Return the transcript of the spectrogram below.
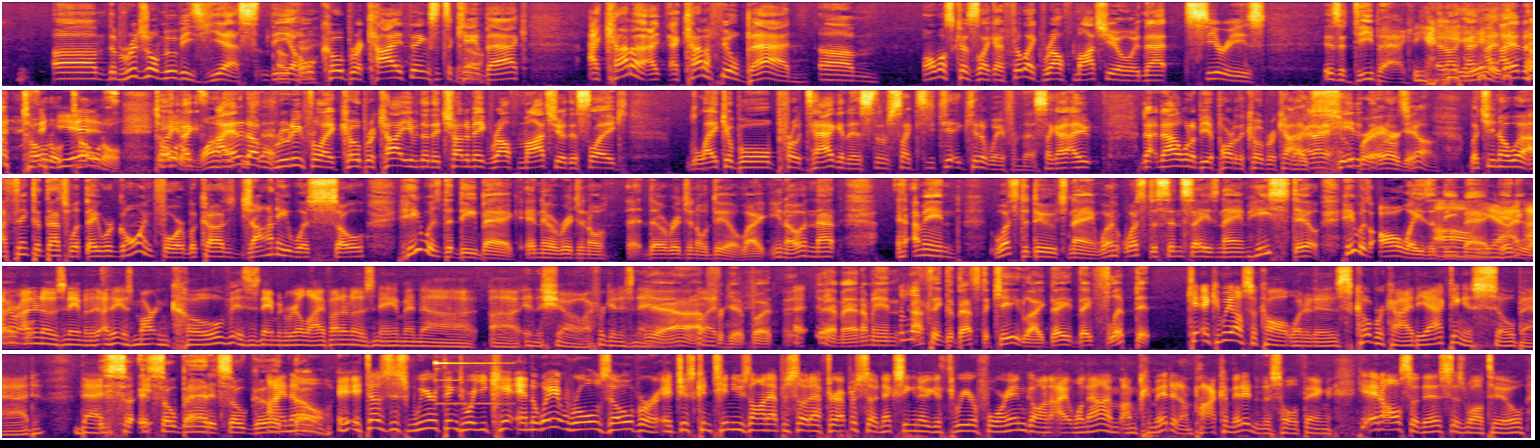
Um, the original movies, yes. The okay. whole Cobra Kai thing since it came no. back, I kind of, I, I kind of feel bad. Um, almost because like I feel like Ralph Macchio in that series is a d bag. Yeah, and like, I, I, I, ended up total, total, total. Like, I, ended up rooting for like Cobra Kai, even though they try to make Ralph Macchio this like likable protagonist, and I'm just like, get, get away from this. Like I, I now I want to be a part of the Cobra Kai, like and I super hated that arrogant. I was young. But you know what? I think that that's what they were going for because Johnny was so he was the d bag in the original the original deal. Like you know, and that I mean, what's the dude's name? What what's the sensei's name? He's still he was always a d bag. Oh, yeah, anyway. I, I, don't, I don't know his name. I think it's Martin Kove is his name in real life. I don't know his name in uh, uh, in the show. I forget his name. Yeah, I, I forget. But uh, yeah, man. I mean, look, I think that that's the key. Like they they flipped it. Can, can, we also call it what it is? Cobra Kai. The acting is so bad that it's so, it's it, so bad. It's so good. I know it, it, does this weird thing to where you can't, and the way it rolls over, it just continues on episode after episode. Next thing you know, you're three or four in, going, I well now I'm I'm committed. I'm pot committed to this whole thing, and also this as well too.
